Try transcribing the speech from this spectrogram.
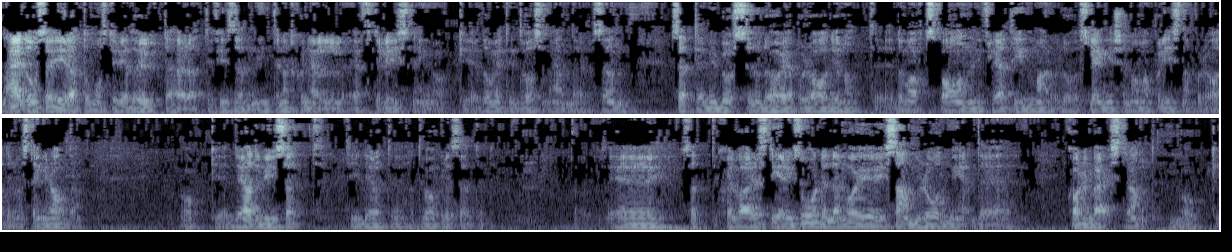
Nej, de säger att de måste reda ut det här, att det finns en internationell efterlysning och eh, de vet inte vad som händer. Sen sätter jag mig i bussen och då hör jag på radion att eh, de har haft span i flera timmar och då slänger sig någon av poliserna på radion och stänger av den. Och eh, det hade vi ju sett tidigare att det, att det var på det sättet. Så att själva arresteringsorden den var ju i samråd med Karin Bergstrand. Och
